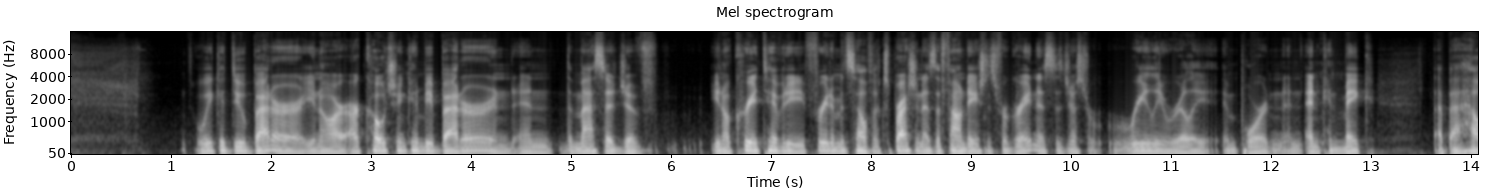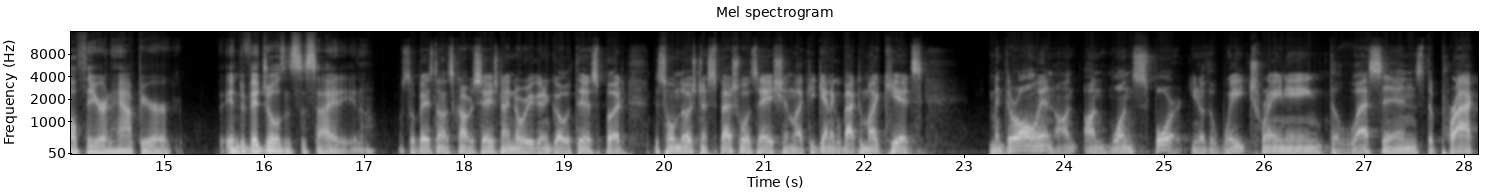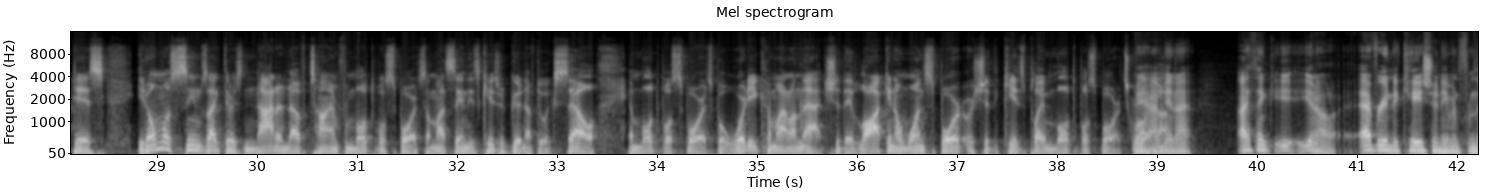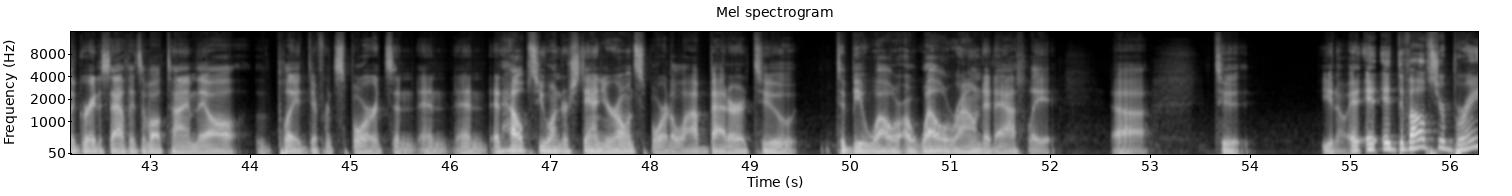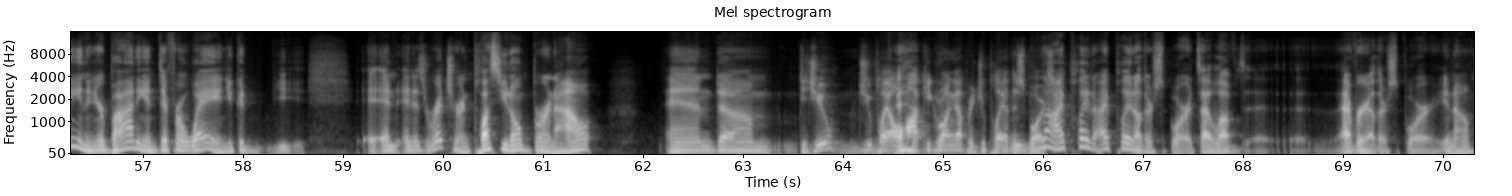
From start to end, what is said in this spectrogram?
we could do better you know our, our coaching can be better and and the message of you know creativity freedom and self-expression as the foundations for greatness is just really really important and and can make a, a healthier and happier individuals and society you know So, based on this conversation, I know where you're going to go with this, but this whole notion of specialization, like again, I go back to my kids. I mean, they're all in on on one sport. You know, the weight training, the lessons, the practice. It almost seems like there's not enough time for multiple sports. I'm not saying these kids are good enough to excel in multiple sports, but where do you come out on that? Should they lock in on one sport, or should the kids play multiple sports? yeah i up? mean i I think you know every indication, even from the greatest athletes of all time, they all played different sports, and and and it helps you understand your own sport a lot better to to be well a well-rounded athlete. Uh, to you know, it, it, it develops your brain and your body in a different way, and you could you, and and it's richer, and plus you don't burn out. And um, did you did you play all hockey growing up, or did you play other sports? no, I played I played other sports. I loved uh, every other sport. You know,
